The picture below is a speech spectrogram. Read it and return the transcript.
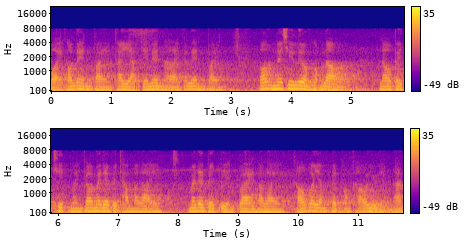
ปล่อยเขาเล่นไป ใครอยากจะเล่นอะไรก็เล่นไป ราะมันไม่ใช่เรื่องของเรา เราไปคิดมันก็ไม่ได้ไปทำอะไร ไม่ได้ไปเปลี่ยนแปลงอะไร เขาก็ยังเป็นของเขาอยู่อย่างนั้น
